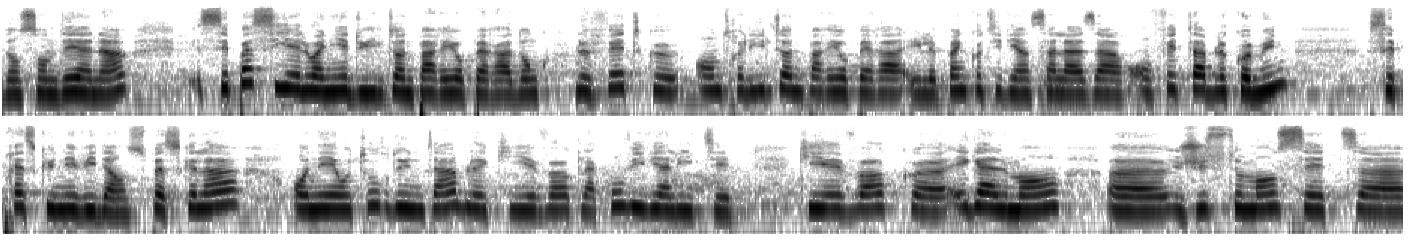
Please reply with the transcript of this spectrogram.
dans son DNA, c'est pas si éloigné du Hilton Paris Opéra. Donc, le fait que entre l'Hilton Paris Opéra et le pain quotidien Saint-Lazare, on fait table commune, c'est presque une évidence parce que là, on est autour d'une table qui évoque la convivialité, qui évoque euh, également euh, justement cette, euh,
